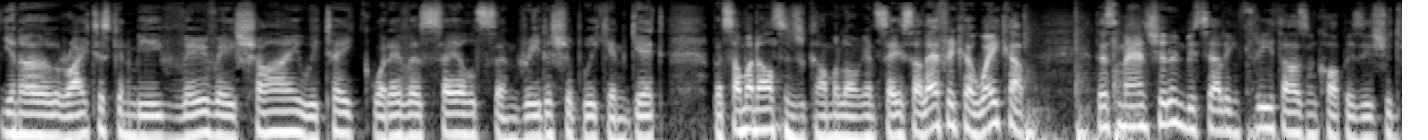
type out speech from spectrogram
you know, writers can be very, very shy. We take whatever sales and readership we can get, but someone else needs to come along and say, South Africa, wake up. This man shouldn't be selling 3,000 copies. He should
